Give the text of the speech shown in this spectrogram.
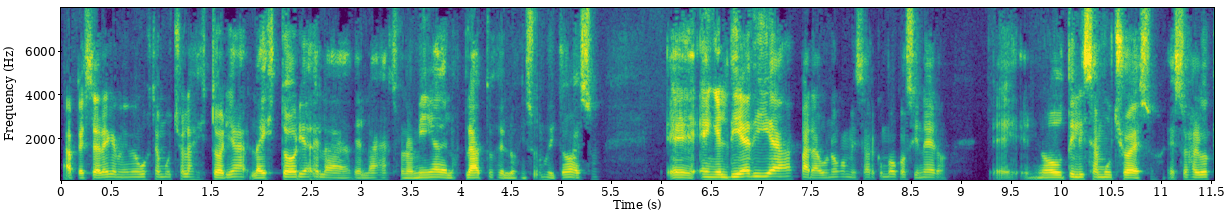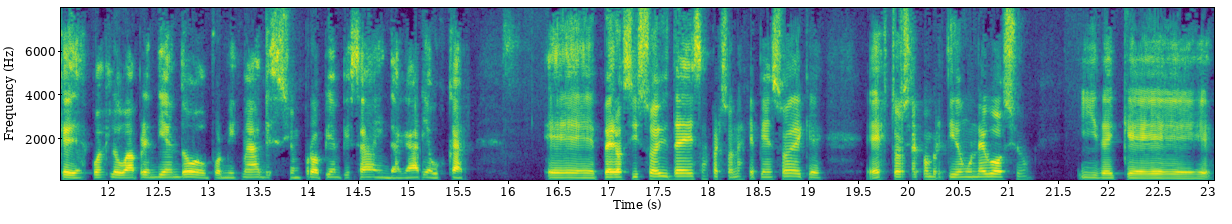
a pesar de que a mí me gusta mucho las historias, la historia de la, de la gastronomía, de los platos, de los insumos y todo eso, eh, en el día a día, para uno comenzar como cocinero, eh, no utiliza mucho eso. Eso es algo que después lo va aprendiendo o por misma decisión propia empieza a indagar y a buscar. Eh, pero sí soy de esas personas que pienso de que esto se ha convertido en un negocio y de que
